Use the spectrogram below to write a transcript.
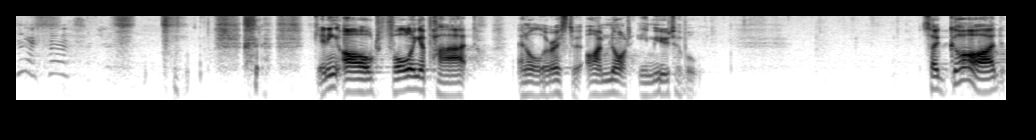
Getting old, falling apart, and all the rest of it. I'm not immutable. So God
